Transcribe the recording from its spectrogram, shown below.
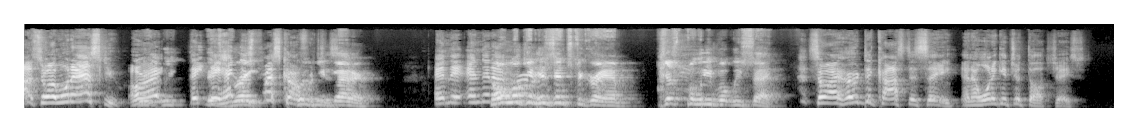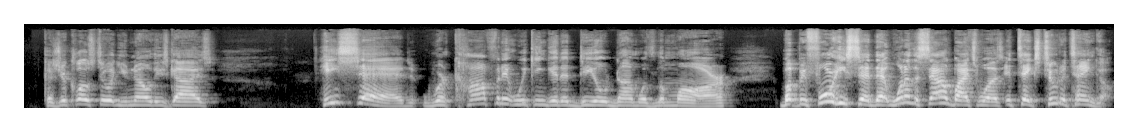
Uh, so I want to ask you. All we, right, we, they, they had great. these press conferences. Be better. And they, and then don't look at his Instagram. Just believe what we say. So I heard DeCosta say, and I want to get your thoughts, Chase, because you're close to it. You know these guys. He said, We're confident we can get a deal done with Lamar. But before he said that, one of the sound bites was, It takes two to tango.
